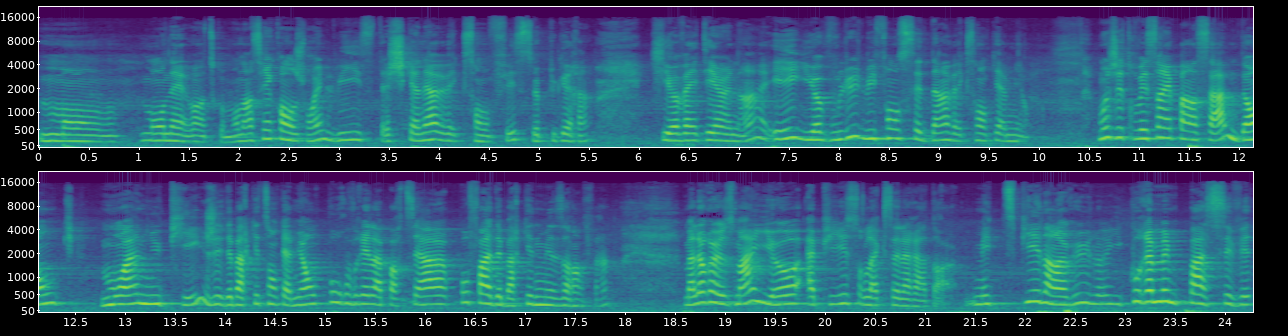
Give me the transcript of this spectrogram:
mon, mon, en tout cas, mon ancien conjoint, lui, s'était chicané avec son fils, le plus grand, qui a 21 ans, et il a voulu lui foncer dedans avec son camion. Moi, j'ai trouvé ça impensable. Donc, moi, nu-pied, j'ai débarqué de son camion pour ouvrir la portière, pour faire débarquer de mes enfants. Malheureusement, il a appuyé sur l'accélérateur. Mes petits pieds dans la rue, là, ils couraient même pas assez vite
